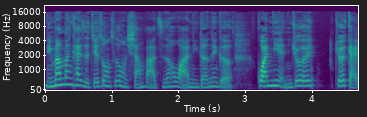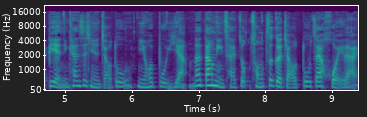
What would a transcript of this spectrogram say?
你慢慢开始接受这种想法之后啊，你的那个观念你就会。就会改变，你看事情的角度，你也会不一样。那当你才从从这个角度再回来，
